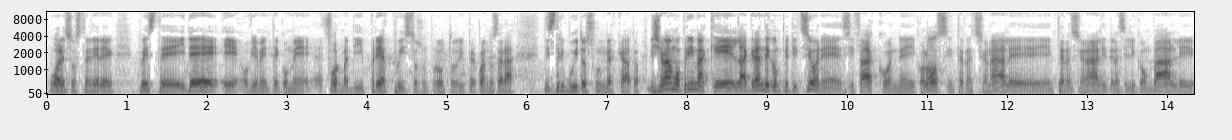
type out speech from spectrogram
vuole sostenere queste idee e ovviamente come forma di preacquisto sul prodotto per quando sarà distribuito sul mercato. Dicevamo prima che la grande competizione si fa con i colossi internazionali, internazionali della Silicon Valley,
